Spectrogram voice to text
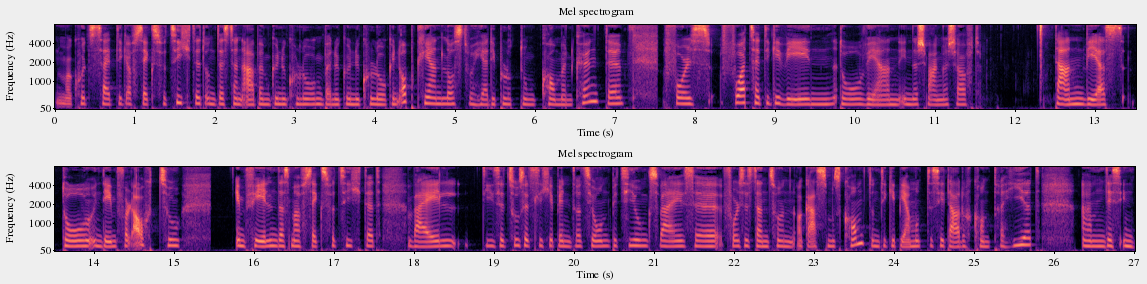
mal kurzzeitig auf Sex verzichtet und das dann auch beim Gynäkologen, bei einer Gynäkologin abklären lässt, woher die Blutung kommen könnte. Falls vorzeitige Wehen da wären in der Schwangerschaft, dann wäre es da in dem Fall auch zu empfehlen, dass man auf Sex verzichtet, weil diese zusätzliche Penetration beziehungsweise falls es dann zu einem Orgasmus kommt und die Gebärmutter sie dadurch kontrahiert, ähm, das in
